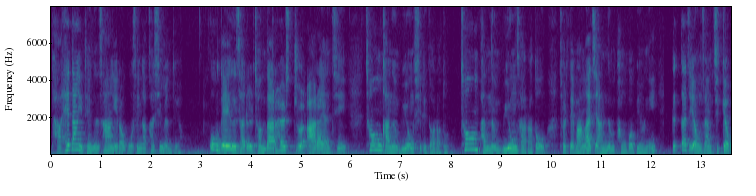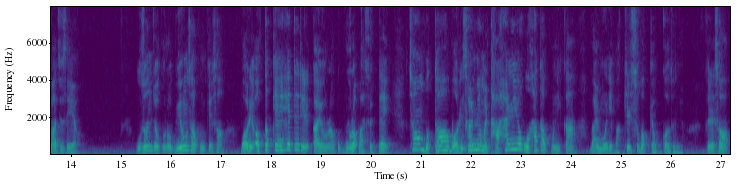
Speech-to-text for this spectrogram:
다 해당이 되는 사항이라고 생각하시면 돼요. 꼭 내 의사를 전달할 줄 알아야지 처음 가는 미용실이더라도 처음 받는 미용사라도 절대 망하지 않는 방법이오니 끝까지 영상 지켜봐 주세요. 우선적으로 미용사분께서 머리 어떻게 해드릴까요? 라고 물어봤을 때 처음부터 머리 설명을 다 하려고 하다 보니까 말문이 막힐 수밖에 없거든요. 그래서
